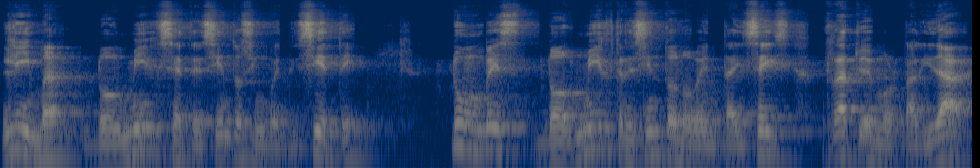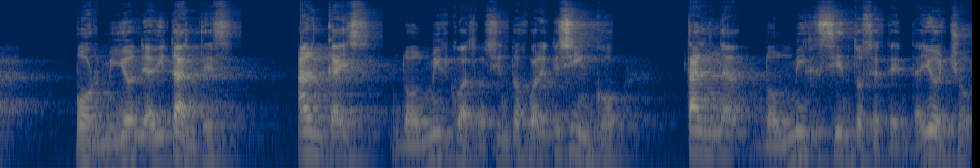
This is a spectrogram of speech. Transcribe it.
Lima 2.757, Tumbes 2.396 ratio de mortalidad por millón de habitantes, Ancais 2.445, Tacna 2.178,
